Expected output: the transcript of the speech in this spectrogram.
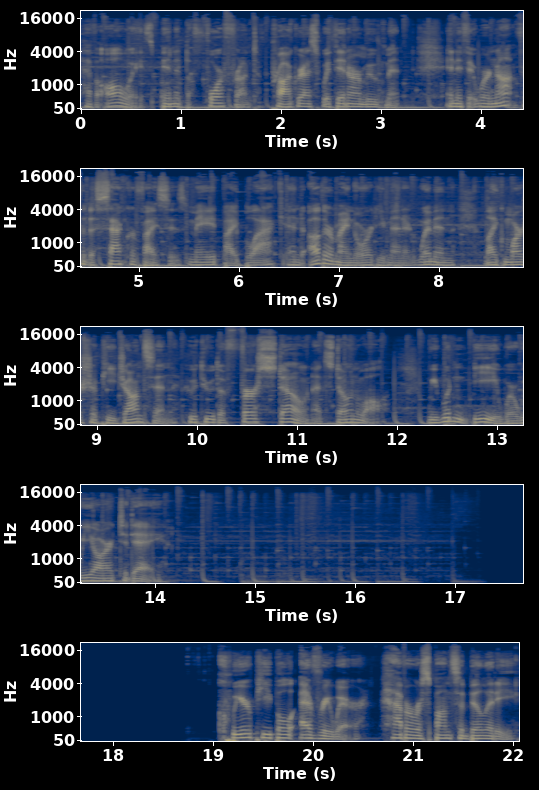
have always been at the forefront of progress within our movement, and if it were not for the sacrifices made by black and other minority men and women like Marsha P. Johnson, who threw the first stone at Stonewall, we wouldn't be where we are today. Queer people everywhere have a responsibility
